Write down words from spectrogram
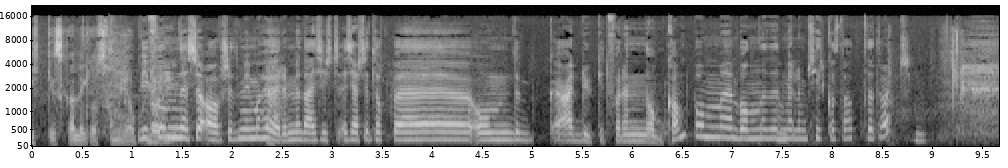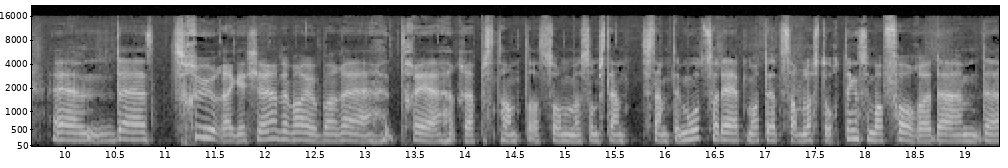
ikke skal legge oss for mye opp Vi får nesten avslutte, men vi må høre med deg, Kjersti Toppe, om det er duket for en omkamp om båndene mellom kirke og stat etter hvert? Eh, det tror jeg ikke. Det var jo bare tre representanter som, som stemte, stemte imot, så det er på en måte et samla storting som var for det, det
